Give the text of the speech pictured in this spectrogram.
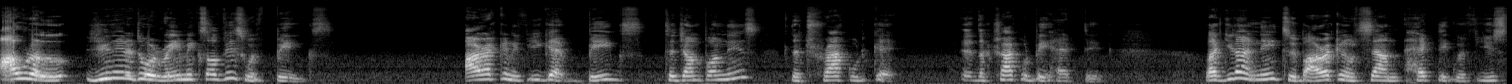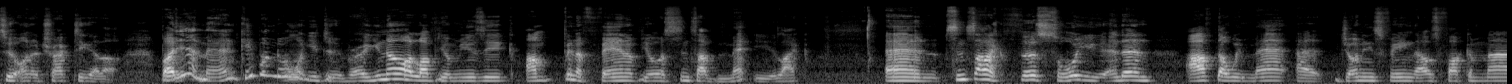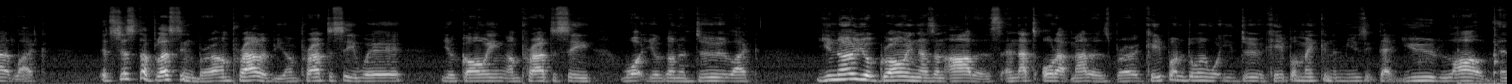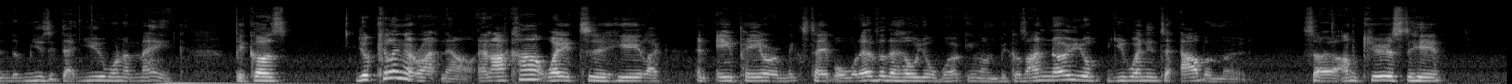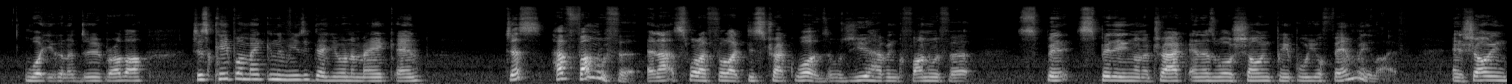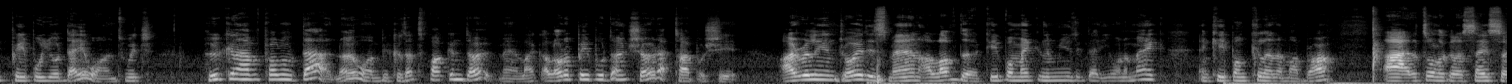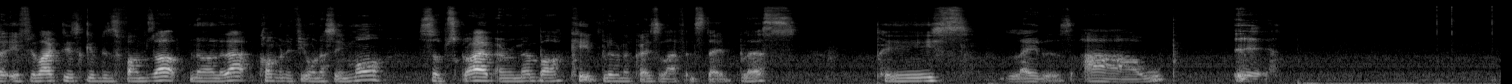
I would have. You need to do a remix of this with Biggs. I reckon if you get Biggs to jump on this, the track would get. The track would be hectic. Like you don't need to, but I reckon it would sound hectic with used to on a track together. But yeah, man, keep on doing what you do, bro. You know I love your music. I've been a fan of yours since I've met you, like, and since I like first saw you, and then after we met at Johnny's thing, that was fucking mad. Like, it's just a blessing, bro. I'm proud of you. I'm proud to see where you're going. I'm proud to see what you're gonna do. Like, you know you're growing as an artist, and that's all that matters, bro. Keep on doing what you do. Keep on making the music that you love and the music that you want to make, because you're killing it right now. And I can't wait to hear like an EP or a mixtape or whatever the hell you're working on, because I know you you went into album mode. So I'm curious to hear what you're gonna do, brother. Just keep on making the music that you want to make and just have fun with it. And that's what I feel like this track was. It was you having fun with it, spit, spitting on a track, and as well showing people your family life and showing people your day ones, which who can have a problem with that? No one, because that's fucking dope, man. Like, a lot of people don't show that type of shit. I really enjoy this, man. I loved it. Keep on making the music that you want to make and keep on killing it, my bro. Alright, that's all I gotta say. So, if you like this, give this a thumbs up. None of that. Comment if you want to see more subscribe, and remember, keep living a crazy life and stay blessed. Peace. Laters. Ah, whoop. Yeah.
